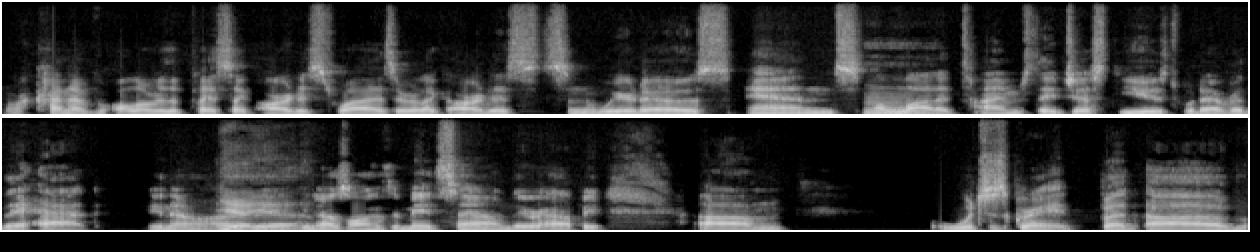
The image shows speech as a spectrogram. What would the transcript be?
were kind of all over the place, like artist wise. They were like artists and weirdos, and mm. a hmm. lot of times they just used whatever they had. You know, yeah, they, yeah. You know, as long as it made sound, they were happy. Um, which is great. But um,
